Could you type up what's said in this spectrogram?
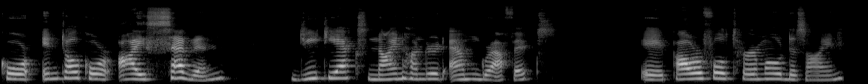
Core Intel Core i7, GTX 900M graphics, a powerful thermal design,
